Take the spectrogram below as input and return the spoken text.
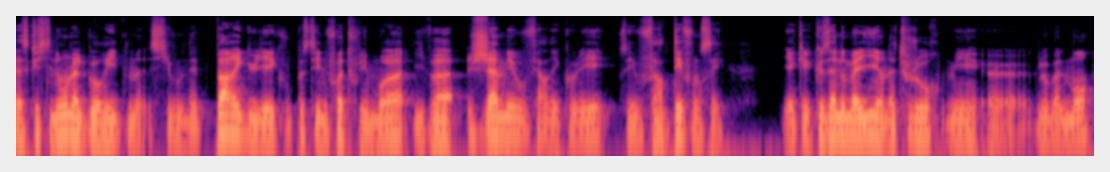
parce que sinon, l'algorithme, si vous n'êtes pas régulier, que vous postez une fois tous les mois, il va jamais vous faire décoller, vous allez vous faire défoncer. Il y a quelques anomalies, il y en a toujours, mais euh, globalement,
